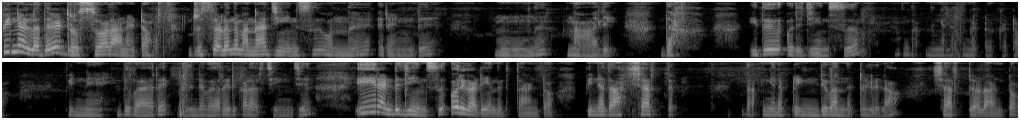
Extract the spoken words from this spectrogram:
പിന്നെ ഉള്ളത് ഡ്രസ്സുകളാണ് കേട്ടോ. ഡ്രസ്സുകൾ എന്ന് പറഞ്ഞാൽ ജീൻസ് ഒന്ന് രണ്ട് മൂന്ന് നാല്. ഇതാ ഇത് ഒരു ജീൻസ്. എന്താ ഇങ്ങനെ ഇങ്ങോട്ട് വെക്കട്ടോ പിന്നെ ഇത് വേറെ അതിന്റെ വേറെ ഒരു കളർ ചേഞ്ച്. ഈ രണ്ട് ജീൻസ് ഒരു കടയിൽ നിന്ന് എടുത്താണ് കേട്ടോ. പിന്നെ അതാ ഷർട്ട്. ഇതാ ഇങ്ങനെ പ്രിന്റ് വന്നിട്ടുള്ള ഷർട്ടുകളാണ് കേട്ടോ.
